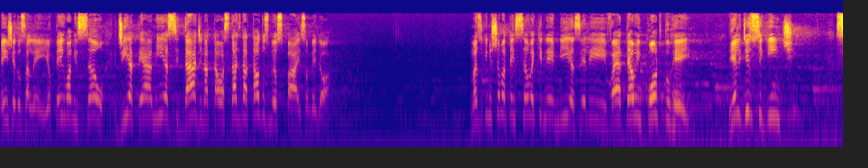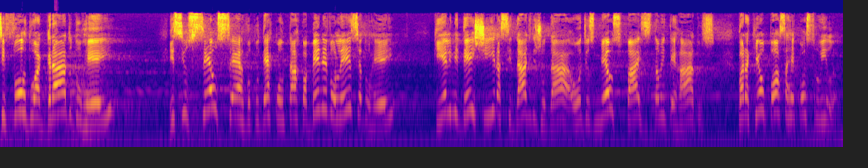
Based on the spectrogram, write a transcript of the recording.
em Jerusalém. Eu tenho uma missão de ir até a minha cidade natal, a cidade natal dos meus pais, ou melhor. Mas o que me chama a atenção é que Neemias ele vai até o encontro do rei e ele diz o seguinte: se for do agrado do rei e se o seu servo puder contar com a benevolência do rei, que ele me deixe ir à cidade de Judá, onde os meus pais estão enterrados, para que eu possa reconstruí-la.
